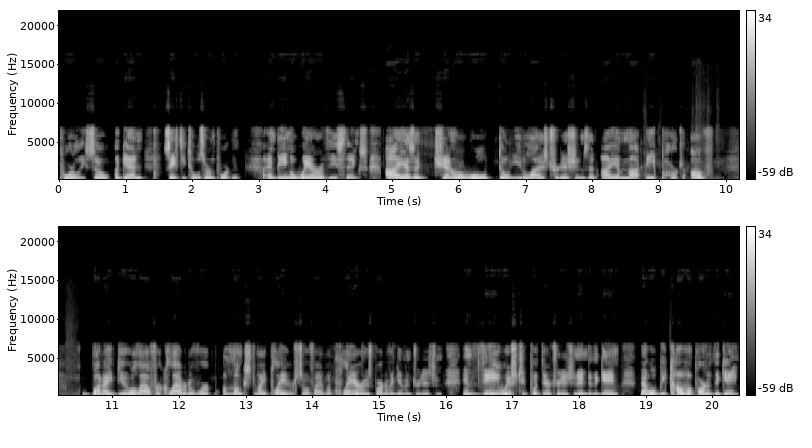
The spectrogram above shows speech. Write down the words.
poorly. So, again, safety tools are important and being aware of these things. I, as a general rule, don't utilize traditions that I am not a part of but I do allow for collaborative work amongst my players. So if I have a player who's part of a given tradition and they wish to put their tradition into the game, that will become a part of the game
